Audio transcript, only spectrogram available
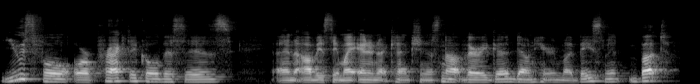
useful or practical this is. And obviously my internet connection is not very good down here in my basement, but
